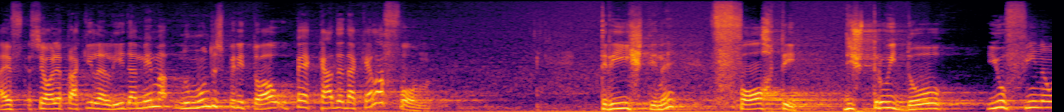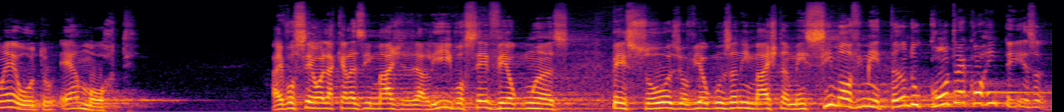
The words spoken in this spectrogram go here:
Aí você olha para aquilo ali, da mesma, no mundo espiritual, o pecado é daquela forma triste, né? forte, destruidor, e o fim não é outro, é a morte. Aí você olha aquelas imagens ali e você vê algumas pessoas, eu vi alguns animais também se movimentando contra a correnteza.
